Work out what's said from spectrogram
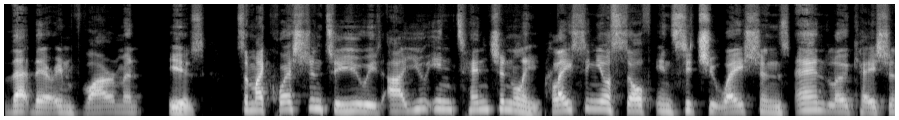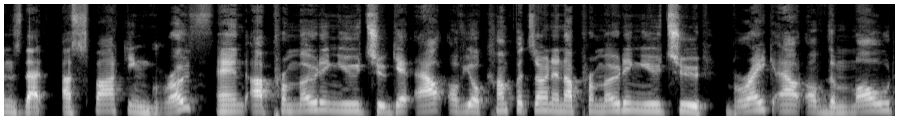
that their environment is. So, my question to you is Are you intentionally placing yourself in situations and locations that are sparking growth and are promoting you to get out of your comfort zone and are promoting you to break out of the mold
